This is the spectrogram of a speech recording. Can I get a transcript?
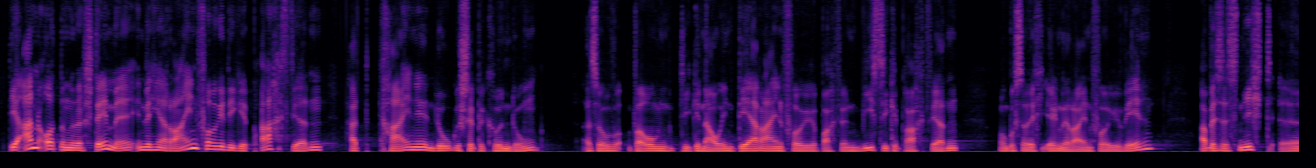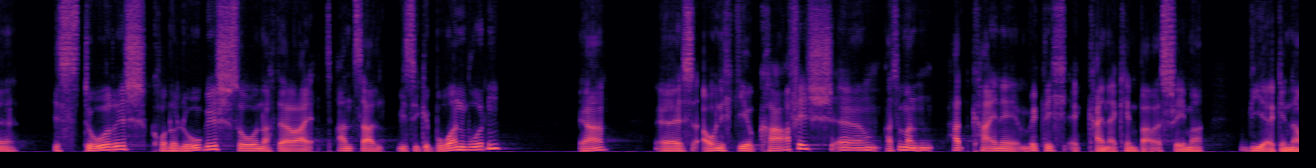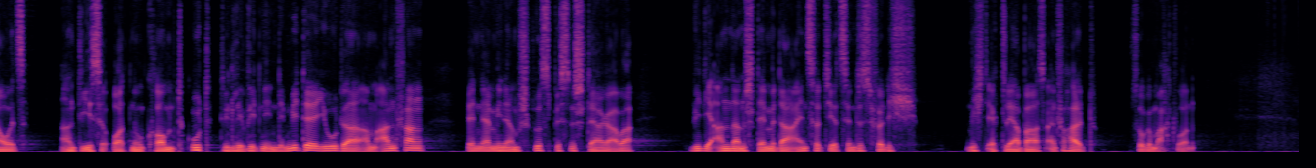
Die Anordnung der Stämme, in welcher Reihenfolge die gebracht werden, hat keine logische Begründung. Also warum die genau in der Reihenfolge gebracht werden, wie sie gebracht werden. Man muss natürlich irgendeine Reihenfolge wählen, aber es ist nicht äh, historisch, chronologisch, so nach der Anzahl, wie sie geboren wurden. Ja, äh, ist auch nicht geografisch. Äh, also man hat keine wirklich äh, kein erkennbares Schema, wie er genau jetzt an diese Ordnung kommt. Gut, die Leviten in der Mitte, Juda am Anfang, Benjamin am Schluss ein bisschen stärker, aber wie die anderen Stämme da einsortiert sind, ist völlig nicht erklärbar, ist einfach halt so gemacht worden.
